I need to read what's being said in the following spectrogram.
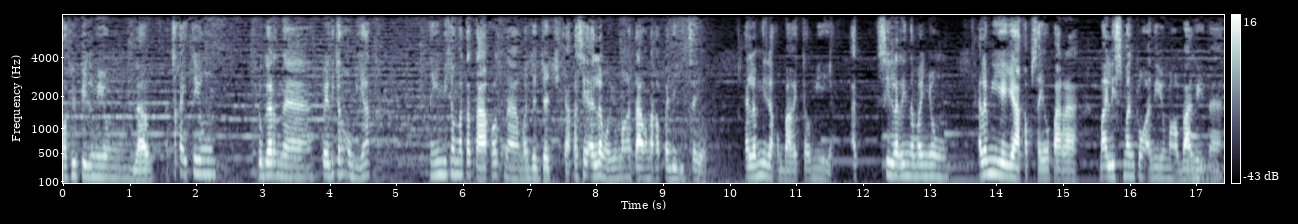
mapipil mo yung love. At saka ito yung lugar na pwede kang umiyak. Na hindi ka matatakot na ma-judge ka. Kasi alam mo, yung mga taong nakapaligid sa'yo, alam nila kung bakit ka umiiyak. At sila rin naman yung, alam niyo, yayakap sa'yo para maalis man kung ano yung mga bagay na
